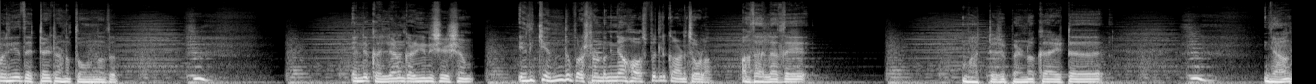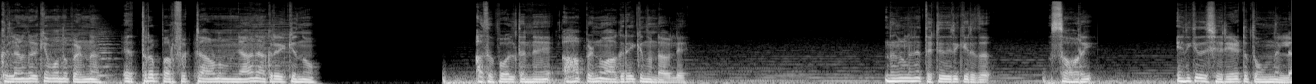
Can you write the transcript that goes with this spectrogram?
വലിയ തെറ്റായിട്ടാണ് തോന്നുന്നത്. എന്റെ കല്യാണം കഴിഞ്ഞതിന് ശേഷം എനിക്ക് എന്ത് പ്രശ്നം ഉണ്ടെങ്കിൽ ഞാൻ ഹോസ്പിറ്റലിൽ കാണിച്ചോളാം. അതല്ലാതെ മറ്റൊരു പെണ്ണൊക്കെ ആയിട്ട് ഞാൻ കല്യാണം കഴിക്കാൻ പോകുന്ന പെണ്ണ് എത്ര പെർഫെക്റ്റ് ആവണമെന്ന് ഞാൻ ആഗ്രഹിക്കുന്നു. അതുപോലെ തന്നെ ആ പെണ്ണും ആഗ്രഹിക്കുന്നുണ്ടാവില്ലേ? നിങ്ങൾ എന്നെ തെറ്റിദ്ധരിക്കരുത്. സോറി എനിക്കിത് ശരിയായിട്ട് തോന്നുന്നില്ല.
